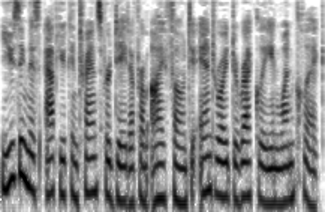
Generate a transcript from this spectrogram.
Using this app, you can transfer data from iPhone to Android directly in one click.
